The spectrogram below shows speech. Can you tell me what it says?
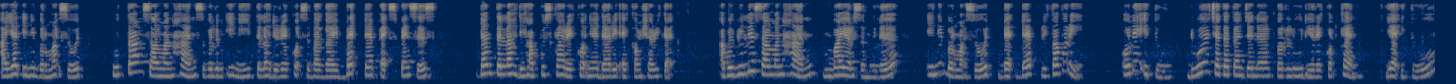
ayat ini bermaksud hutang Salman Khan sebelum ini telah direkod sebagai bad debt expenses dan telah dihapuskan rekodnya dari akaun syarikat. Apabila Salman Khan membayar semula, ini bermaksud bad debt recovery. Oleh itu, dua catatan jurnal perlu direkodkan iaitu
